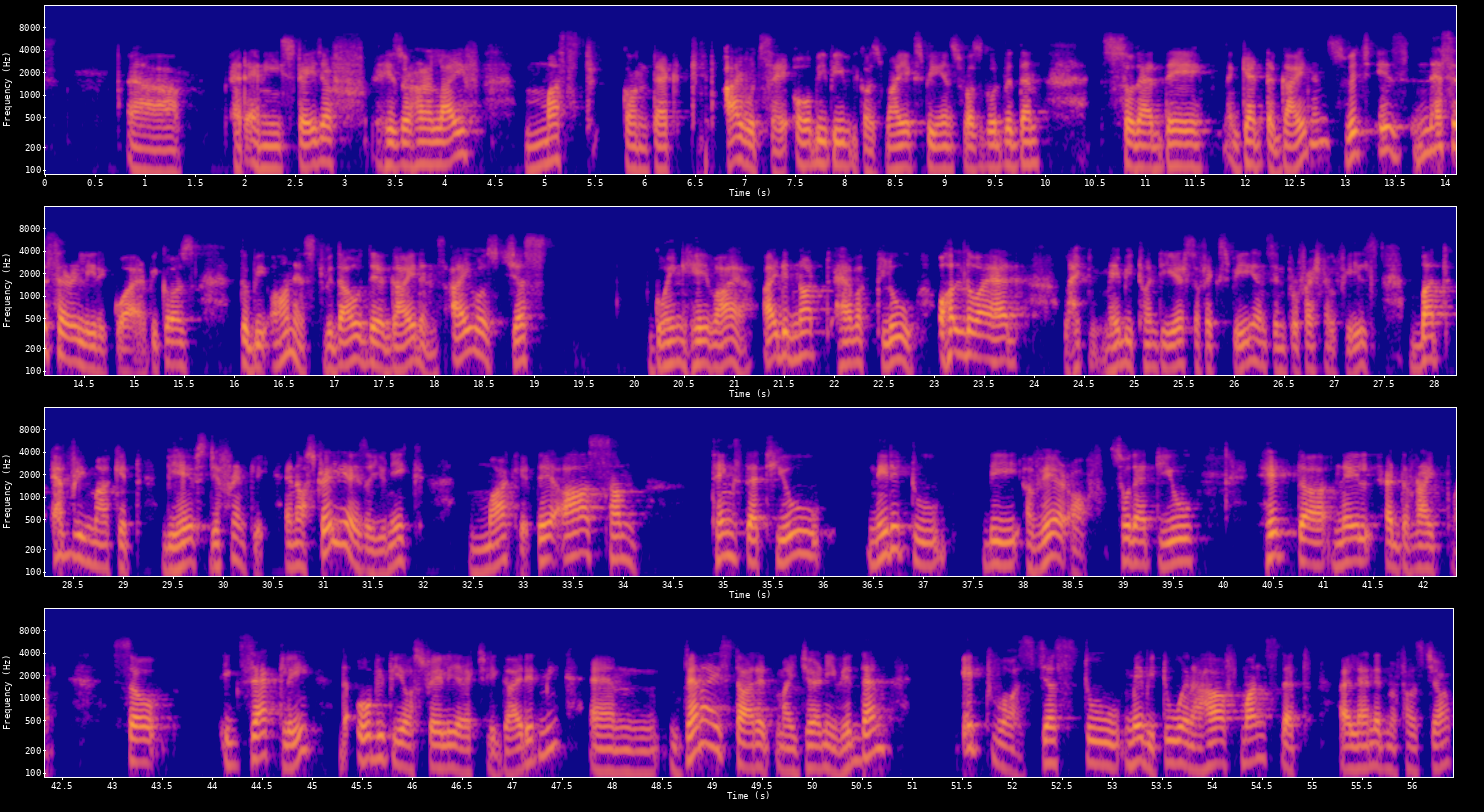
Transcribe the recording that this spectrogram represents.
uh, at any stage of his or her life must contact, I would say, OBP because my experience was good with them so that they get the guidance which is necessarily required. Because to be honest without their guidance i was just going haywire. I did not have a clue. Although i had like maybe 20 years of experience in professional fields but every market behaves differently. And australia is a unique market. There are some things that you needed to be aware of so that you hit the nail at the right point. So exactly the OBP Australia actually guided me. And when I started my journey with them, it was just two, maybe two and a half months that I landed my first job.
